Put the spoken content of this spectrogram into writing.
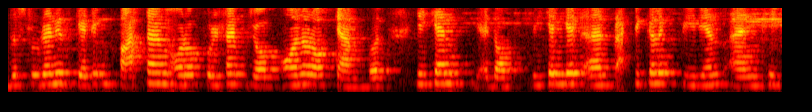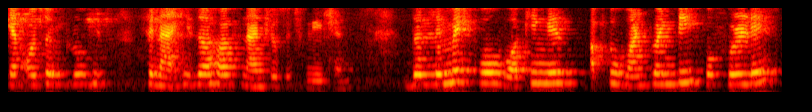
The student is getting part time or a full time job on or off campus he can adopt he can get a practical experience and he can also improve his his or her financial situation. The limit for working is up to 120 for full days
